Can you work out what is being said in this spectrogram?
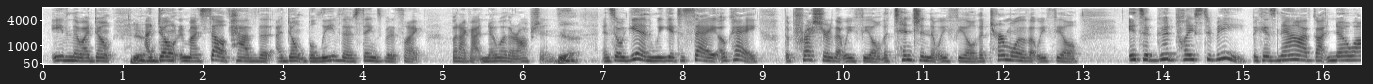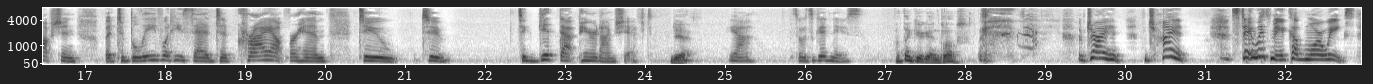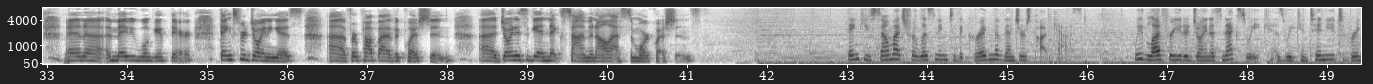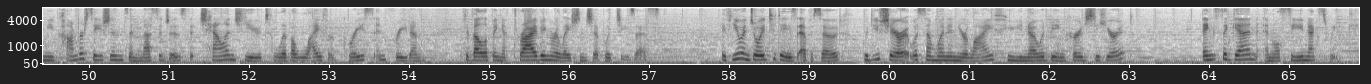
Even though I don't Yeah. I don't in myself have the I don't believe those things, but it's like, but I got no other options. Yeah. And so again, we get to say, okay, the pressure that we feel, the tension that we feel, the turmoil that we feel, it's a good place to be because now I've got no option but to believe what he said, to cry out for him, to to to get that paradigm shift. Yeah. Yeah. So it's good news. I think you're getting close. I'm trying. I'm trying. Stay with me a couple more weeks, and uh, and maybe we'll get there. Thanks for joining us uh, for Pop. I have a question. Uh, join us again next time, and I'll ask some more questions. Thank you so much for listening to the Kerygma Ventures podcast. We'd love for you to join us next week as we continue to bring you conversations and messages that challenge you to live a life of grace and freedom, developing a thriving relationship with Jesus. If you enjoyed today's episode, would you share it with someone in your life who you know would be encouraged to hear it? Thanks again, and we'll see you next week.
